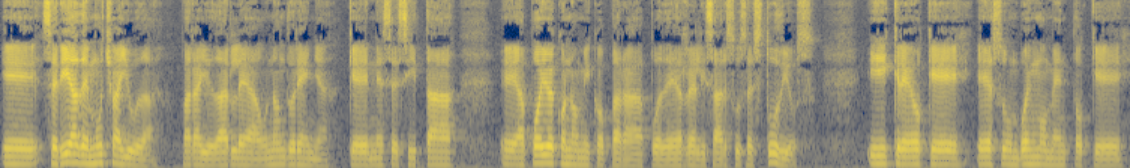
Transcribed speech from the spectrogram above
eh, sería de mucha ayuda para ayudarle a una hondureña que necesita eh, apoyo económico para poder realizar sus estudios. Y creo que es un buen momento que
